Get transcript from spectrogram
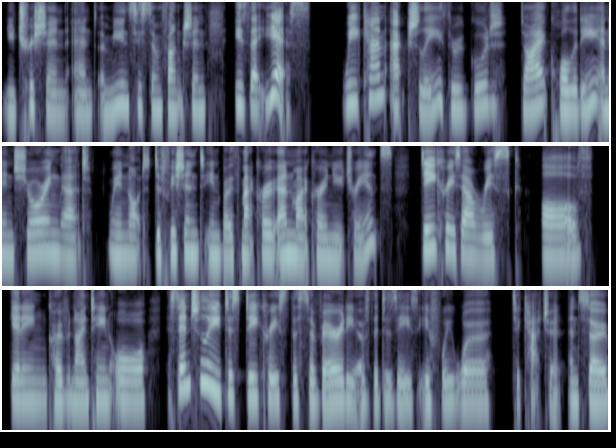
nutrition and immune system function, is that yes, we can actually, through good diet quality and ensuring that we're not deficient in both macro and micronutrients, decrease our risk of getting COVID 19 or essentially just decrease the severity of the disease if we were to catch it. And so,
